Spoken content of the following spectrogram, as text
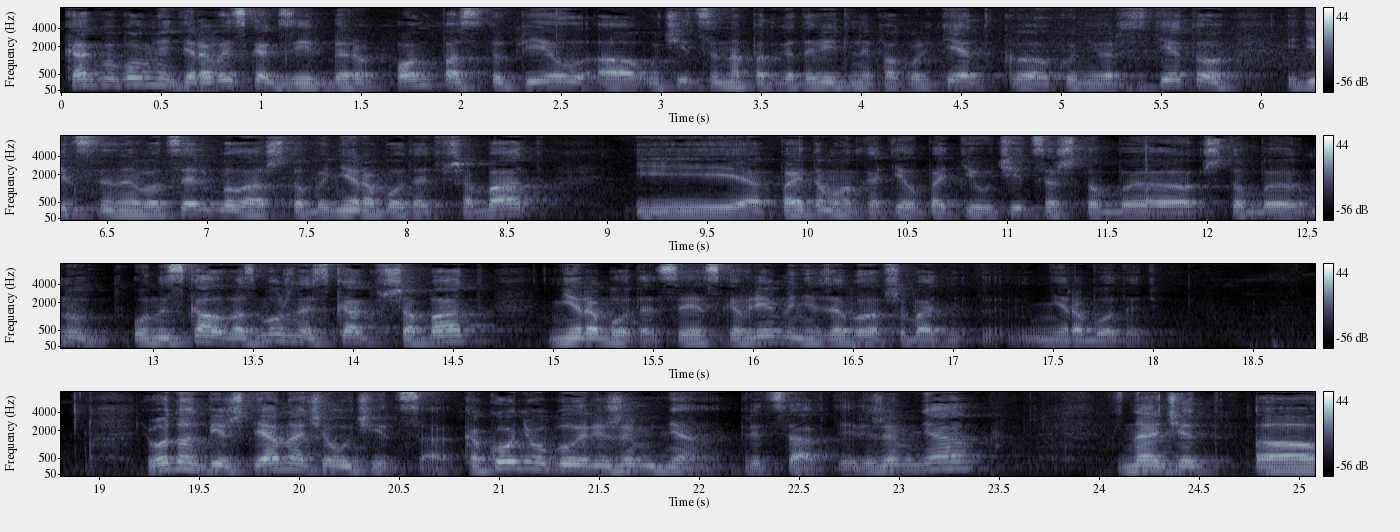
Как вы помните, Равыцкак Зильбер, он поступил а, учиться на подготовительный факультет к, к университету. Единственная его цель была, чтобы не работать в шаббат, и поэтому он хотел пойти учиться, чтобы, чтобы ну, он искал возможность, как в шаббат не работать. В советское время нельзя было в шаббат не работать. И вот он пишет, я начал учиться. Какой у него был режим дня? Представьте, режим дня, значит, э,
